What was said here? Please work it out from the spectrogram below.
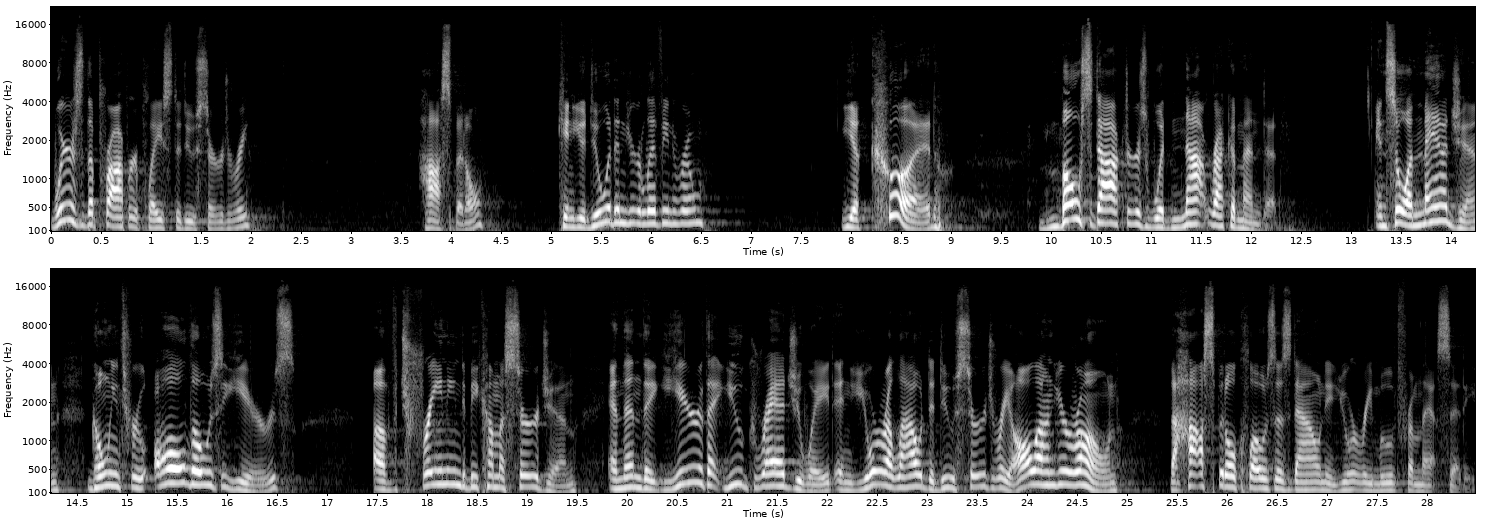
where's the proper place to do surgery? Hospital. Can you do it in your living room? You could. Most doctors would not recommend it. And so imagine going through all those years of training to become a surgeon and then the year that you graduate and you're allowed to do surgery all on your own, the hospital closes down and you're removed from that city.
